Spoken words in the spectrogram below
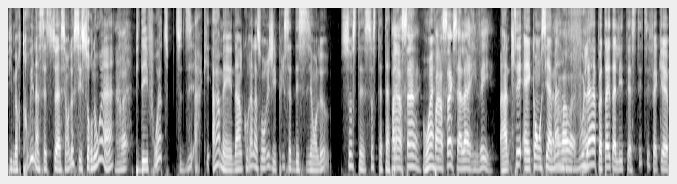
Puis me retrouver dans cette situation-là, c'est sournois, hein? Puis des fois, tu, te dis, ah, ah, mais dans le courant de la soirée, j'ai pris cette décision-là. Ça, c'était ça, c'était ta pensant, pensant que ça allait arriver. Tu sais, inconsciemment, ah, voulant peut-être aller tester. Fait que,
